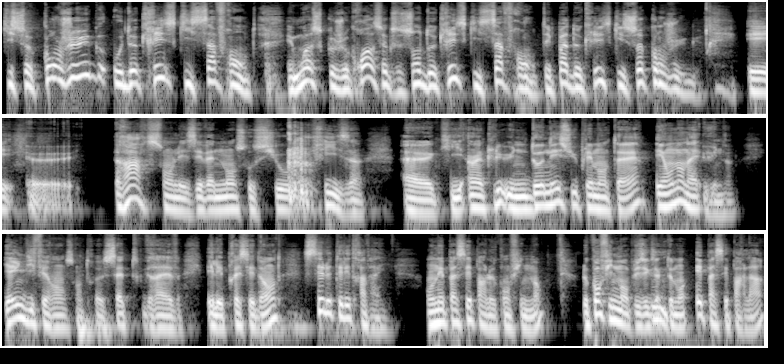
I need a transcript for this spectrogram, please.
qui se conjuguent ou deux crises qui s'affrontent. Et moi, ce que je crois, c'est que ce sont deux crises qui s'affrontent et pas deux crises qui se conjuguent. Et euh, rares sont les événements sociaux, crises, euh, qui incluent une donnée supplémentaire, et on en a une. Il y a une différence entre cette grève et les précédentes, c'est le télétravail. On est passé par le confinement. Le confinement, plus exactement, est passé par là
